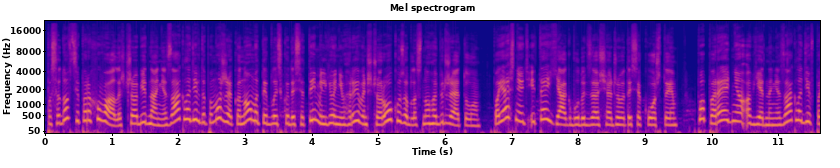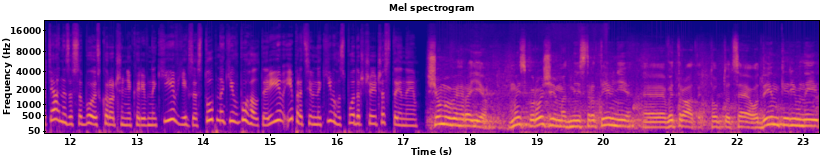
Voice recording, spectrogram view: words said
Посадовці порахували, що об'єднання закладів допоможе економити близько 10 мільйонів гривень щороку з обласного бюджету. Пояснюють і те, як будуть заощаджуватися кошти. Попередньо об'єднання закладів потягне за собою скорочення керівників, їх заступників, бухгалтерів і працівників господарчої частини. Що ми виграємо? Ми скорочуємо адміністративні е, витрати. Тобто це один керівник,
